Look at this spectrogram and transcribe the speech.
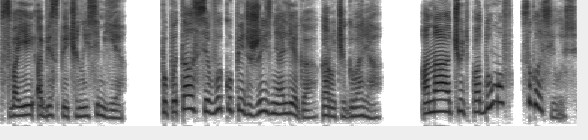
в своей обеспеченной семье. Попытался выкупить жизнь Олега, короче говоря. Она, чуть подумав, согласилась.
